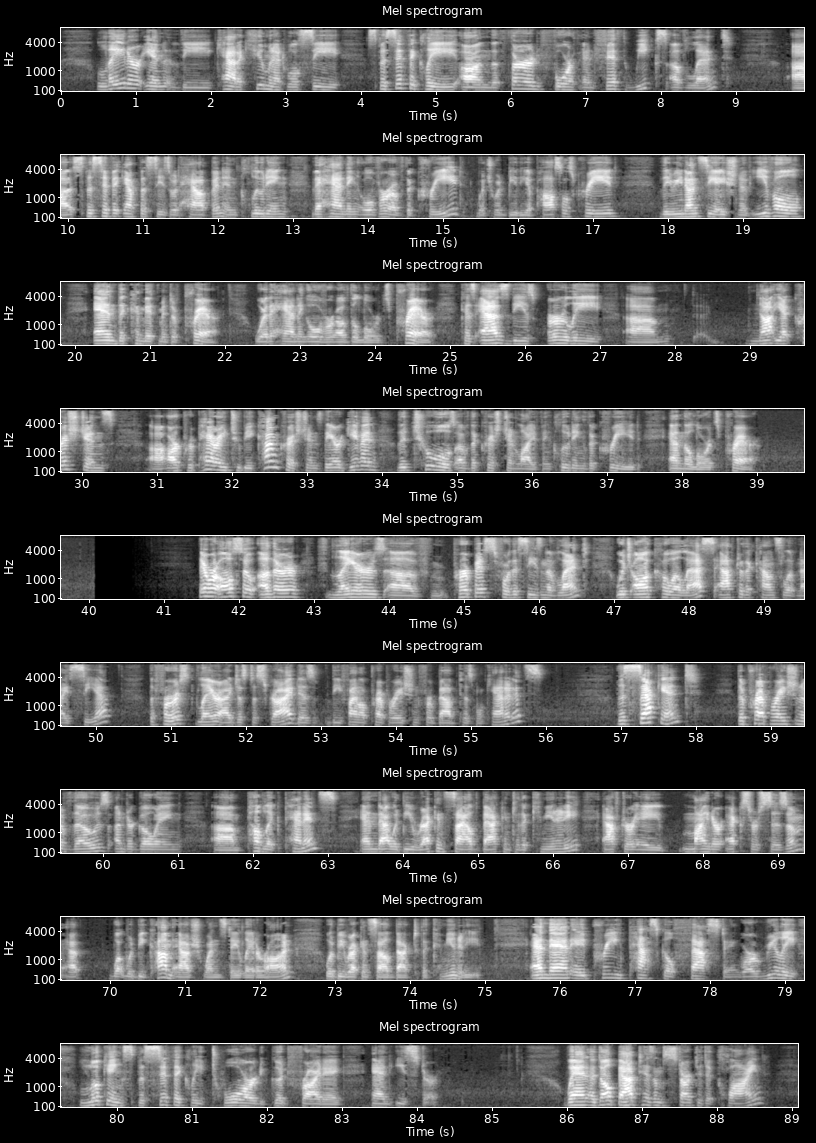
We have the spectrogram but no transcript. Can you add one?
Later in the catechumenate, we'll see specifically on the third, fourth, and fifth weeks of Lent, uh, specific emphases would happen, including the handing over of the creed, which would be the Apostles' Creed, the renunciation of evil, and the commitment of prayer, where the handing over of the Lord's Prayer. Because as these early, um, not yet Christians, uh, are preparing to become Christians, they are given the tools of the Christian life, including the Creed and the Lord's Prayer. There were also other layers of purpose for the season of Lent, which all coalesce after the Council of Nicaea. The first layer I just described is the final preparation for baptismal candidates. The second the preparation of those undergoing um, public penance, and that would be reconciled back into the community after a minor exorcism at what would become Ash Wednesday later on, would be reconciled back to the community. And then a pre-Paschal fasting, or really looking specifically toward Good Friday and Easter. When adult baptisms start to decline,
